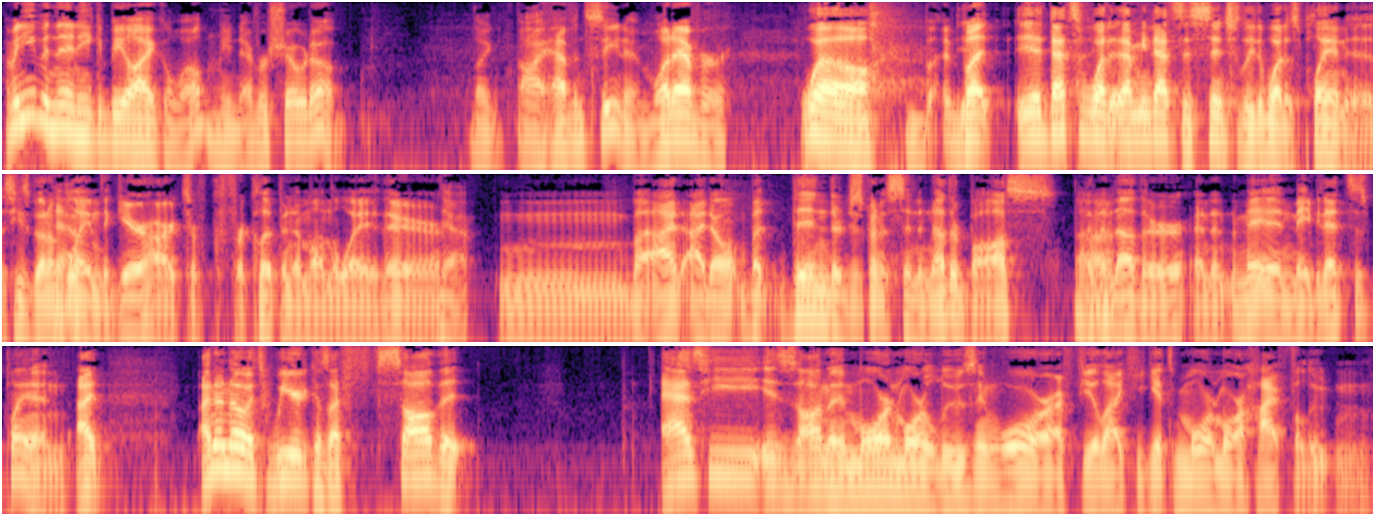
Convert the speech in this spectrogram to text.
I mean, even then, he could be like, "Well, he never showed up. Like, I haven't seen him. Whatever." Well, But, but yeah, that's what I mean. That's essentially what his plan is. He's going to Yeah. blame the Gerhardts for, for clipping him on the way there. yeah, Mm, but I, I don't. But then they're just going to send another boss and Uh-huh. another, and and maybe that's his plan. I I don't know. It's weird because I f- saw that as he is on a more and more losing war, I feel like he gets more and more highfalutin.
